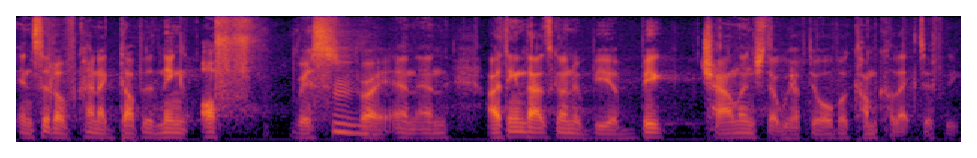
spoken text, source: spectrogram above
instead of kind of governing off risk, mm. right? And, and I think that's going to be a big challenge that we have to overcome collectively.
